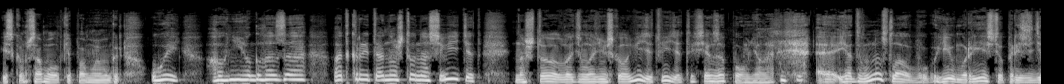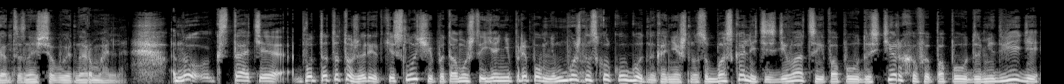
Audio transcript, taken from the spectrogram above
из комсомолки, по-моему, говорит, ой, а у нее глаза открыты, она что, нас видит? На что Владимир Владимирович сказал, видит, видит, и всех запомнила. Э, я думаю, ну, слава богу, юмор есть у президента, значит, все будет нормально. Ну, кстати, вот это тоже редкий случай, потому что я не припомню, можно сколько угодно, конечно, зубоскалить, издеваться и по поводу стерхов, и по поводу медведей,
